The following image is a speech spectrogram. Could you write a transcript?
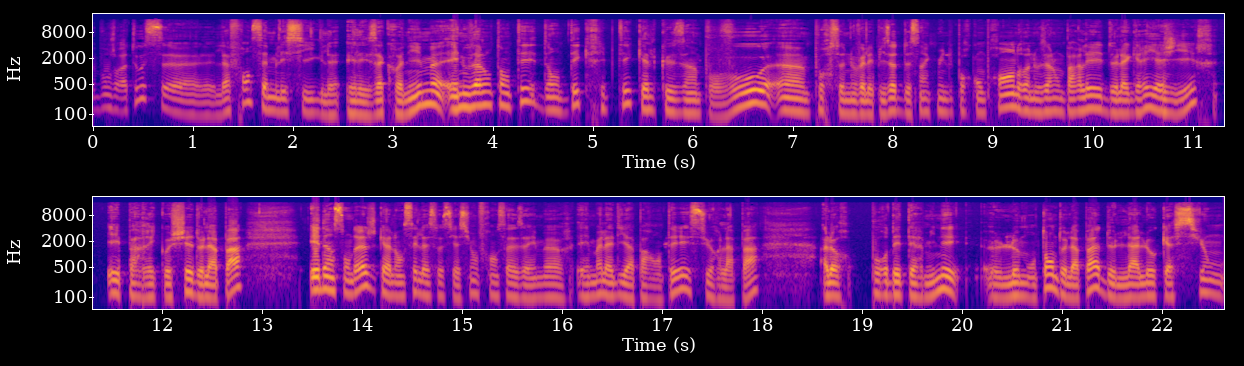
Bonjour à tous, euh, la France aime les sigles et les acronymes et nous allons tenter d'en décrypter quelques-uns pour vous. Euh, pour ce nouvel épisode de 5 minutes pour comprendre, nous allons parler de la grille Agir et par ricochet de l'APA et d'un sondage qu'a lancé l'association France Alzheimer et maladies apparentées sur l'APA. Alors pour déterminer euh, le montant de l'APA, de l'allocation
